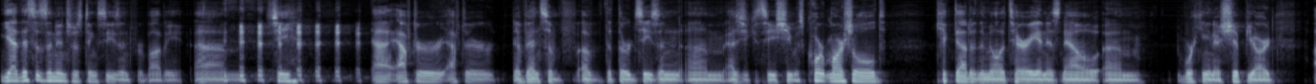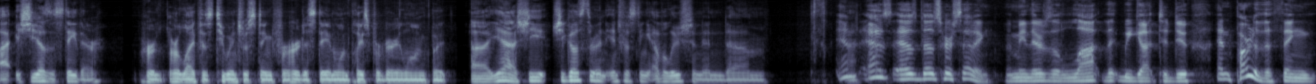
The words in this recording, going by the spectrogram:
yeah, this is an interesting season for Bobby. Um, she, uh, after after events of of the third season, um, as you can see, she was court-martialed, kicked out of the military, and is now um, working in a shipyard. Uh, she doesn't stay there. Her her life is too interesting for her to stay in one place for very long. But uh, yeah, she she goes through an interesting evolution, and um, and as as does her setting. I mean, there's a lot that we got to do, and part of the thing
